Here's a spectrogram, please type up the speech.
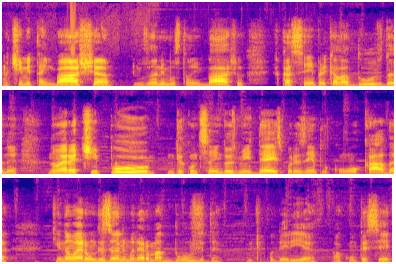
o time está em baixa, os ânimos estão em baixa, fica sempre aquela dúvida, né? Não era tipo o que aconteceu em 2010, por exemplo, com Okada, que não era um desânimo, né? Era uma dúvida do que poderia acontecer.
